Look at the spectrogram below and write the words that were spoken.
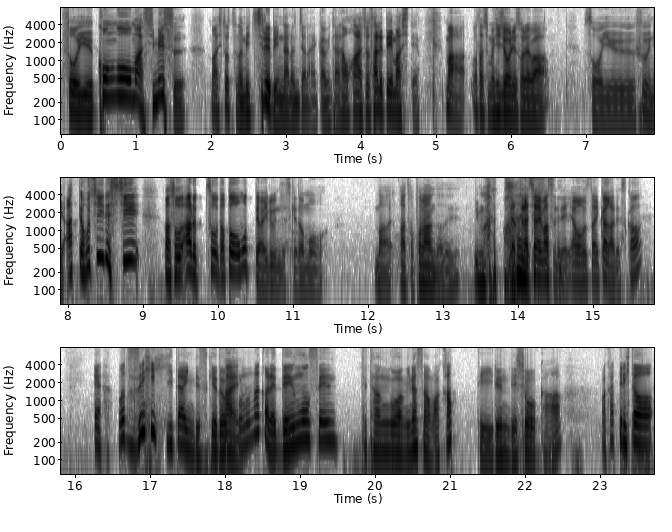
そういう今後をまあ示すまあ一つの道しるべになるんじゃないかみたいなお話をされていましてまあ私も非常にそれはそういうふうにあってほしいですし、まあ、そうあるそうだと思ってはいるんですけども、まあ、まずはポナンザで今やってらっしゃいますんで山本さんいかがですか？いやまずぜひ聞きたいんですけど、はい。この中で電王戦って単語は皆さん分かっているんでしょうか？分かってる人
